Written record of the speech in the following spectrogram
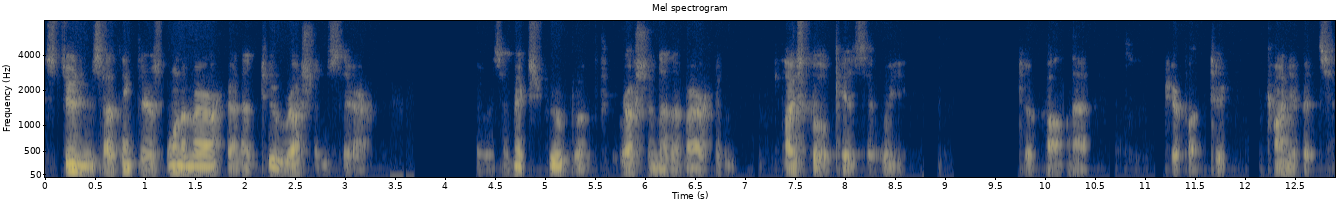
students. I think there's one American and two Russians there. It was a mixed group of Russian and American high school kids that we took on that to Konyevitz.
